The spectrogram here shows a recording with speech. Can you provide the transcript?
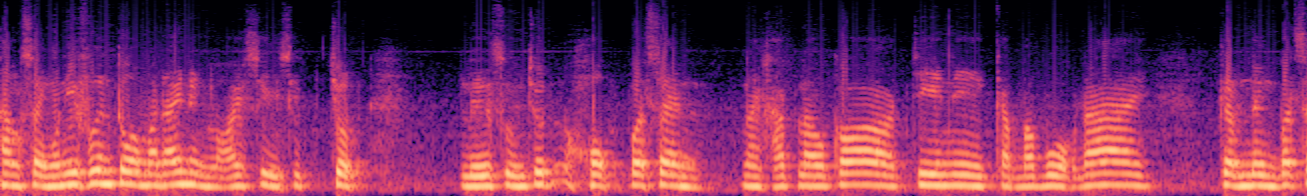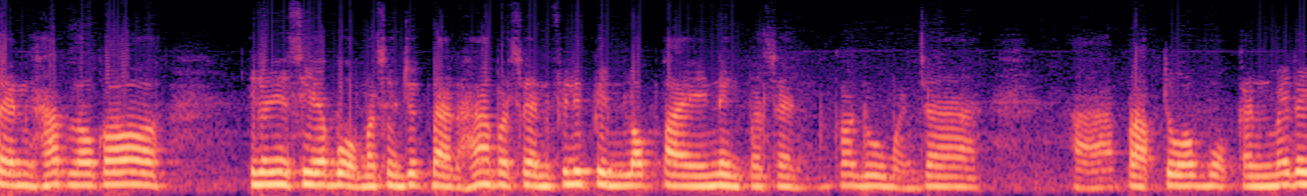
หางเสงวันนี้ฟื้นตัวมาได้ 140 จุด หรือ 0.6%นะครับแล้วก็จีนนี่กลับมาบวกได้เกือบ1%ครับแล้วก็อินโดนีเซียบวกมา 0.85%ฟิลิปปินส์ลบไป 1%ก็ดูเหมือนจะปรับตัวบวกกันไม่ได้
